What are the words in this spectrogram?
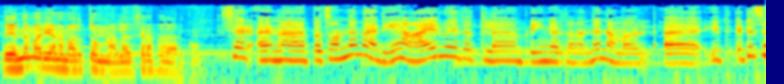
இது எந்த மாதிரியான மருத்துவம் நல்லது சிறப்பதா இருக்கும்? சார் நான் இப்ப சொன்ன மாதிரியே ஆயுர்வேதத்துல அப்படிங்கறது வந்து நம்ம இட் இஸ்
